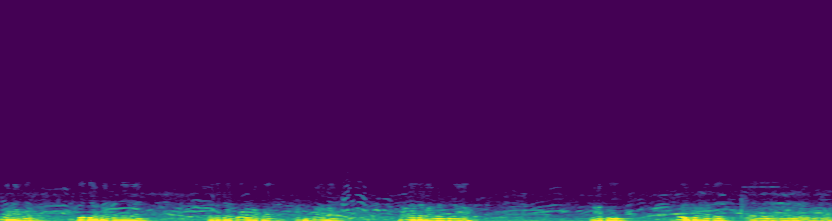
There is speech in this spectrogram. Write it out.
মোহাম্মদ দ্বিতীয় শটে নেবেন এক্ষেত্রে গোল রক্ষক আবু সালাম থামাতে পারবেন কিনা নাকি দুই শূন্যতে এগিয়ে যাবে অবিবাহিত দল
